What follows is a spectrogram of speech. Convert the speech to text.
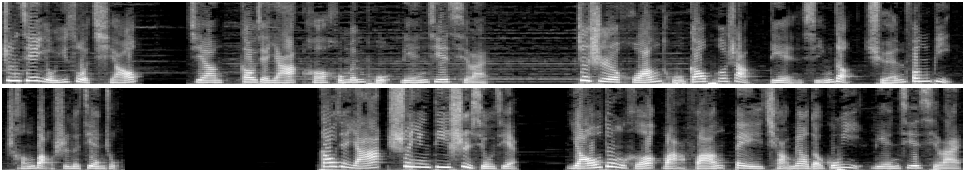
中间有一座桥，将高家崖和红门堡连接起来。这是黄土高坡上典型的全封闭城堡式的建筑。高家崖顺应地势修建，窑洞和瓦房被巧妙的工艺连接起来。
